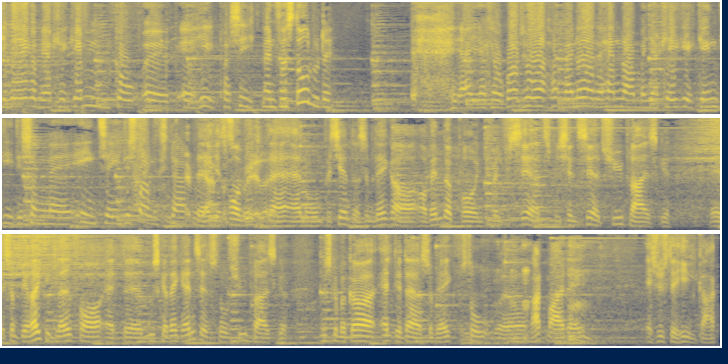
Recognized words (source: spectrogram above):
Det ved jeg ikke, om jeg kan gennemgå øh, øh, helt præcist. Men forstod du det? Jeg, jeg kan jo godt høre, hvad noget af det handler om, men jeg kan ikke gengive det sådan øh, en til en. Det står lidt snørklet. Jeg, jeg tror virkelig, der er nogle patienter, som ligger og, og venter på en kvalificeret, specialiseret sygeplejerske, øh, som bliver rigtig glad for, at øh, nu skal der ikke ansættes nogle sygeplejersker. Nu skal man gøre alt det der, som jeg ikke forstod øh, ret meget af. Jeg synes, det er helt gak.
